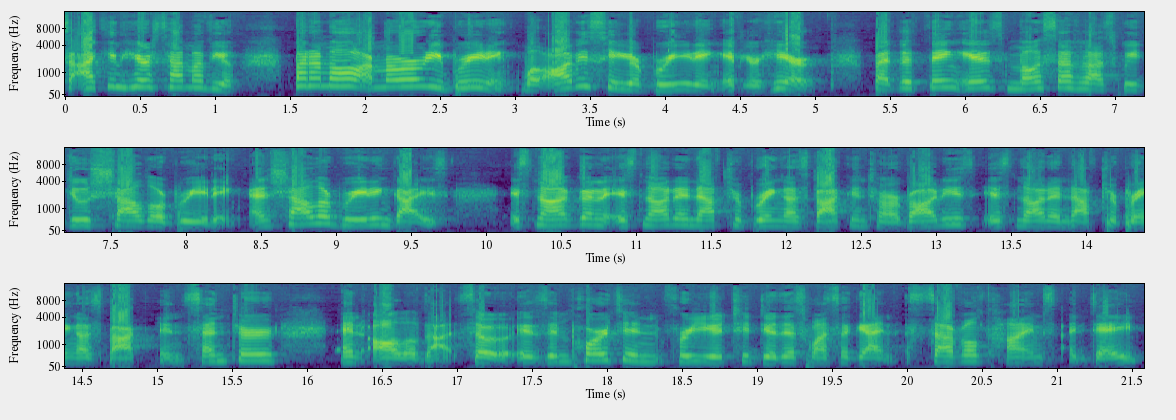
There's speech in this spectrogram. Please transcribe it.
So I can hear some of you, but I'm all, I'm already breathing. Well, obviously you're breathing if you're here. But the thing is, most of us we do shallow breathing, and shallow breathing, guys, it's not gonna it's not enough to bring us back into our bodies. It's not enough to bring us back in center and all of that. So it's important for you to do this once again several times a day.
